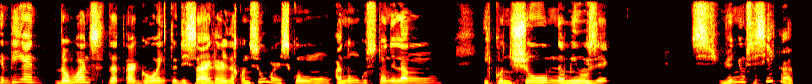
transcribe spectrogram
In the end, the ones that are going to decide are the consumers. Kung anong gusto nilang i-consume na music, yun yung sisikat.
